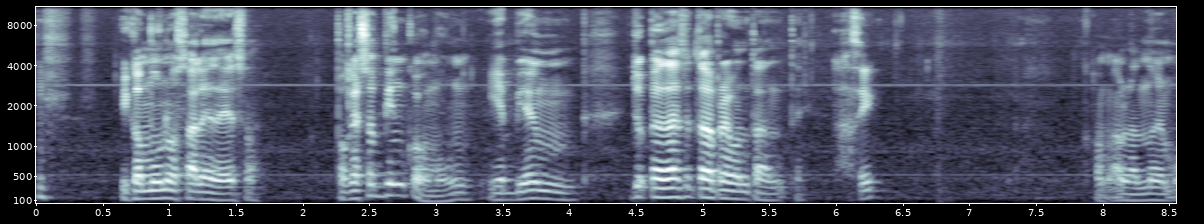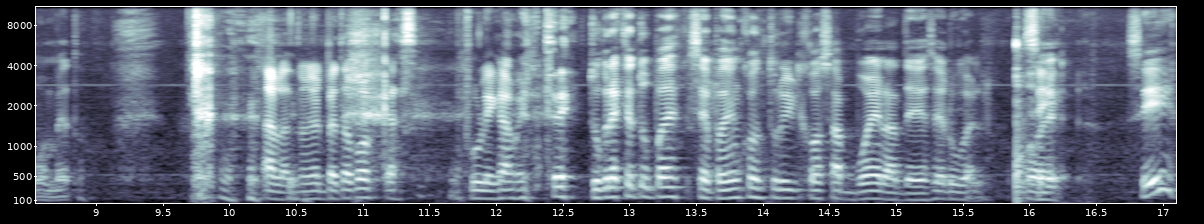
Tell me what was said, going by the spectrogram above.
¿Y cómo uno sale de eso? Porque eso es bien común. Y es bien. Yo, pero hacerte la pregunta antes. Así. como hablando de buen Beto. Hablando en el Beto Podcast públicamente. ¿Tú crees que tú puedes, se pueden construir cosas buenas de ese lugar? Sí. de- ¿Sí?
